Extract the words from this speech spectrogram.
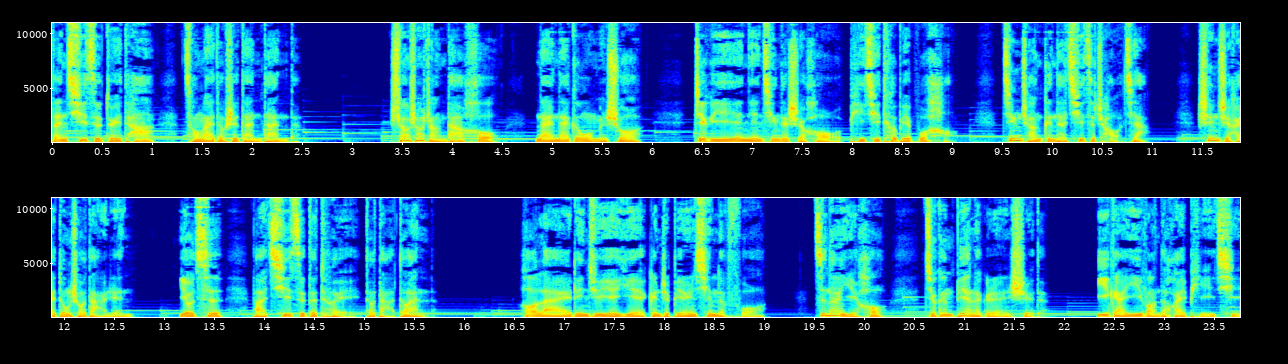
但妻子对他从来都是淡淡的。稍稍长大后，奶奶跟我们说，这个爷爷年轻的时候脾气特别不好，经常跟他妻子吵架，甚至还动手打人，有次把妻子的腿都打断了。后来邻居爷爷跟着别人信了佛。自那以后，就跟变了个人似的，一改以往的坏脾气，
